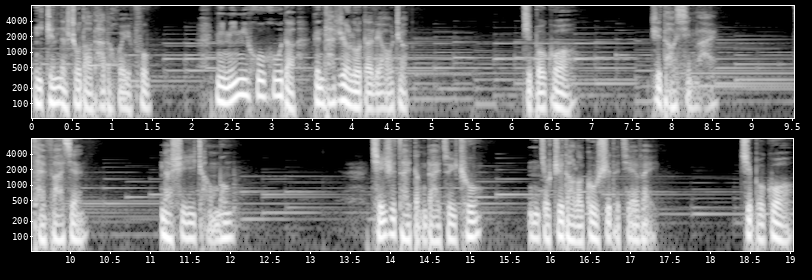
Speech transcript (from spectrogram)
你真的收到他的回复，你迷迷糊糊的跟他热络的聊着。只不过，直到醒来，才发现，那是一场梦。其实，在等待最初，你就知道了故事的结尾。只不过。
